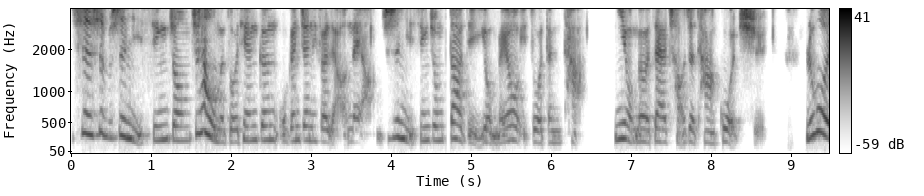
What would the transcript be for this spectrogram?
是是不是你心中，就像我们昨天跟我跟 Jennifer 聊那样，就是你心中到底有没有一座灯塔，你有没有在朝着它过去？如果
